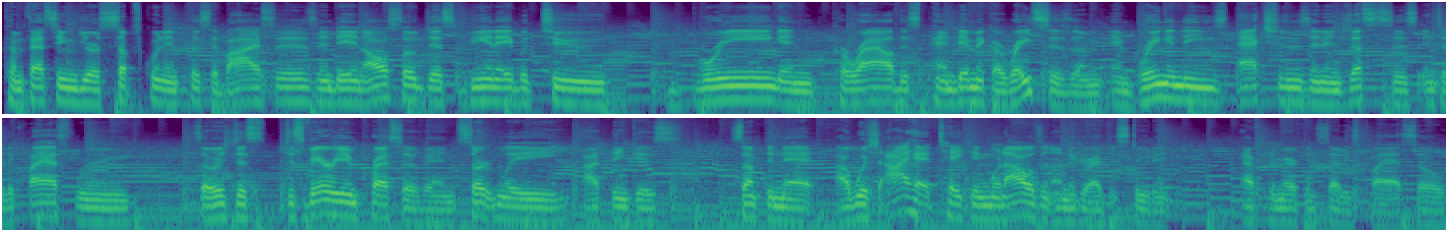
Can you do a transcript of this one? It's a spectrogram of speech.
confessing your subsequent implicit biases and then also just being able to bring and corral this pandemic of racism and bringing these actions and injustices into the classroom. So it's just just very impressive and certainly i think is something that i wish i had taken when i was an undergraduate student african american studies class. So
